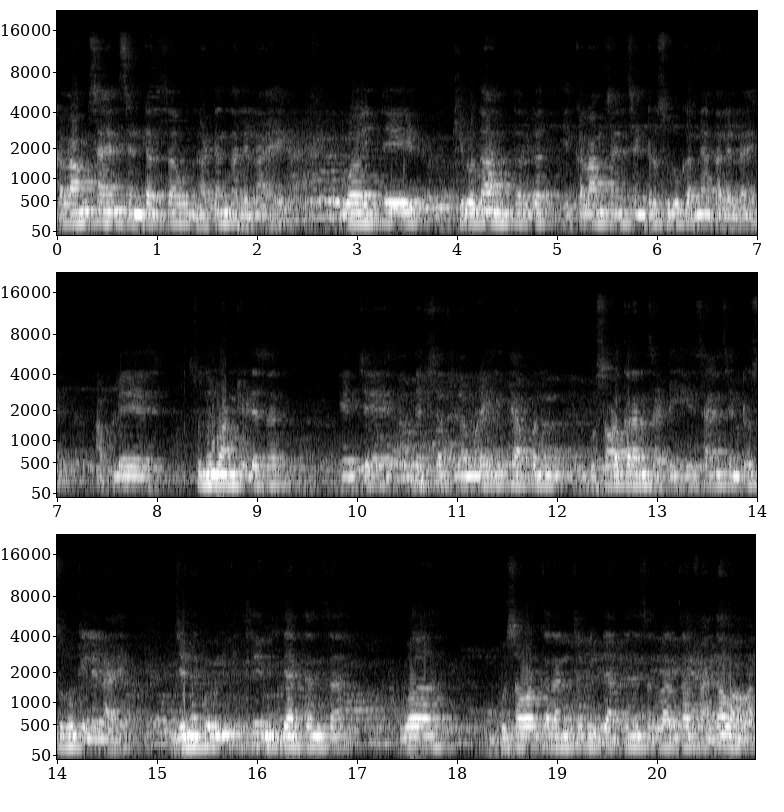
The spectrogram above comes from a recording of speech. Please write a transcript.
कलाम सायन्स सेंटरचं उद्घाटन झालेलं आहे व इथे खिरोदा अंतर्गत एक कलाम सायन्स सेंटर सुरू करण्यात आलेलं आहे. आपले सुनील वानखेडे सर यांचे अध्यक्ष असल्यामुळे इथे आपण भुसावळकरांसाठी हे सायन्स सेंटर सुरू केलेलं आहे. जेणेकरून इथले विद्यार्थ्यांचा व भुसावळकरांच्या विद्यार्थ्यांनी सर्वांचा फायदा व्हावा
